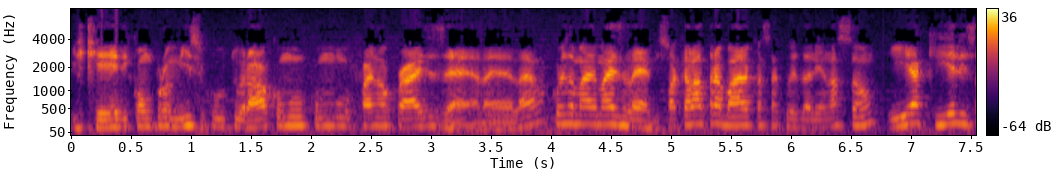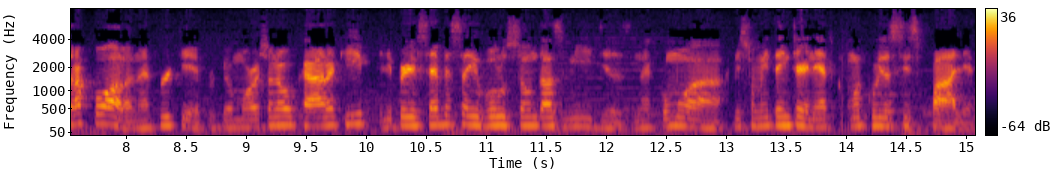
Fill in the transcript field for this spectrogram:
e cheia de compromisso cultural como, como Final Crisis é. Ela, é. ela é uma coisa mais, mais leve. Só que ela trabalha com essa coisa da alienação e aqui ele extrapola, né? Por quê? Porque o Morrison é o cara que ele percebe essa evolução das mídias, né? Como a, principalmente a internet, como uma coisa se espalha.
